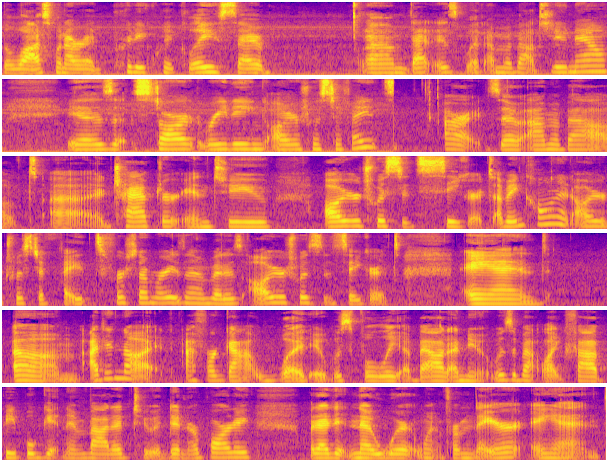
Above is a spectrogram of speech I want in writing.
the last one I read pretty quickly. So um, that is what I'm about to do now is start reading All Your Twisted Fates. All right, so I'm about uh, a chapter into all your twisted secrets. I've been calling it all your twisted fates for some reason, but it's all your twisted secrets. And um I did not I forgot what it was fully about. I knew it was about like five people getting invited to a dinner party, but I didn't know where it went from there. And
